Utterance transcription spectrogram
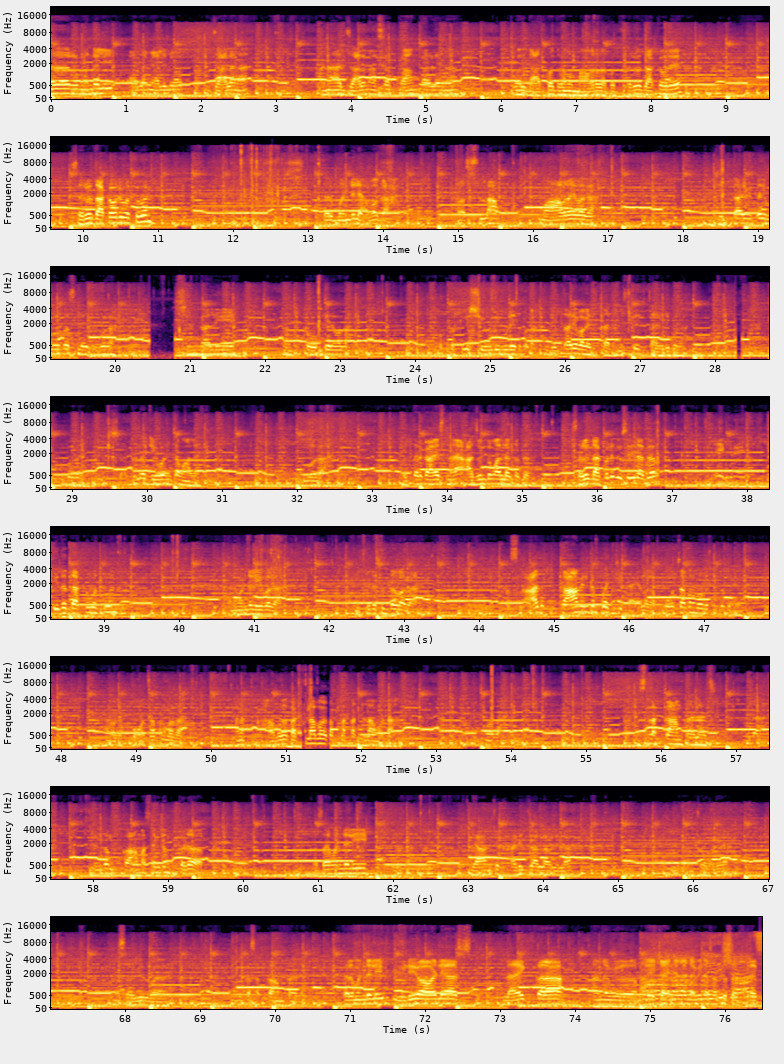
तर मंडळी आज आम्ही आलेलो जालना. आणि आज जालना असं काम काढलंय ना तुम्हाला दाखवतो ना मावरा दाखवत. सर्व दाखव रे. सर्व दाखव रे वतून. तर मंडळी हा बघा. कसला मावरा आहे बघा. जितारी वितारी होत असले बघा. शिंगाली टोके बघा. कसली शिवडी बुडी बघा. जितारी बघा जितारी नुसती जितारी बघा. जिवंत माल आहे. बघा हे तर कायच नाही अजून तुम्हाला दाखवतं. सगळं दाखवते दुसरी दाखव. तिथं दाखव बसून आणि मंडळी हे बघा. इकडे सुद्धा बघा. असं आज काम एकदम पच्चीस आहे. बघा पोचा पण बघू शकता तुम्ही. बघा पोचा पण बघा. आणि हा बघा कटला बघा कटला कटला मोठा. बघा. कसला काम करायला एकदम काम असं एकदम कडक. कसं आहे मंडळी. या आमच्या खाडीत जाल लावलेला आमच्या वड्या. कसं काम करायला तर मंडळी व्हिडिओ आवडल्यास लाईक करा आणि आपल्या चॅनलला नवीन असाल तर सबस्क्राईब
